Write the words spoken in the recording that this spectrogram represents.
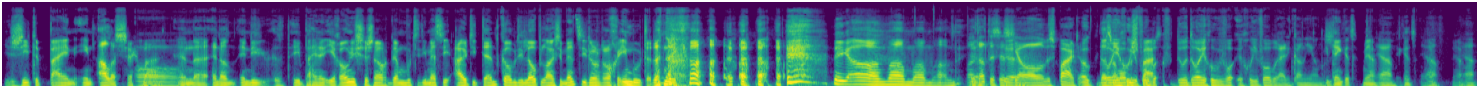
je ziet de pijn in alles, zeg maar. Oh. En, eh, en dan in die, die bijna ironische is nog, dan moeten die mensen die uit die tent komen, die lopen langs de mensen die er nog in moeten. Dan denk ik, denk ik oh man, man, man. maar Ja, dat is dus ja. jou al bespaard. Ook is door, je goede bespaard. door, door je goede, goede voorbereiding kan niet anders. Ik denk het, ja. Ja. Ik denk het. Ja,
